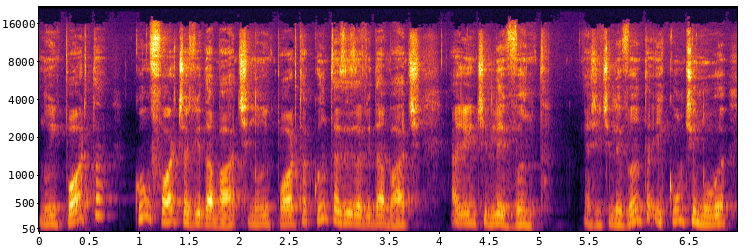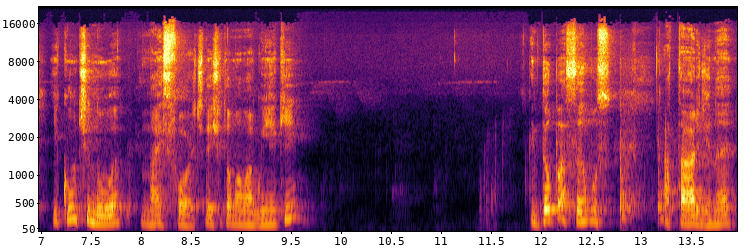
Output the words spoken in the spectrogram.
Não importa quão forte a vida bate, não importa quantas vezes a vida bate, a gente levanta. A gente levanta e continua e continua mais forte. Deixa eu tomar uma aguinha aqui. Então passamos a tarde, né,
